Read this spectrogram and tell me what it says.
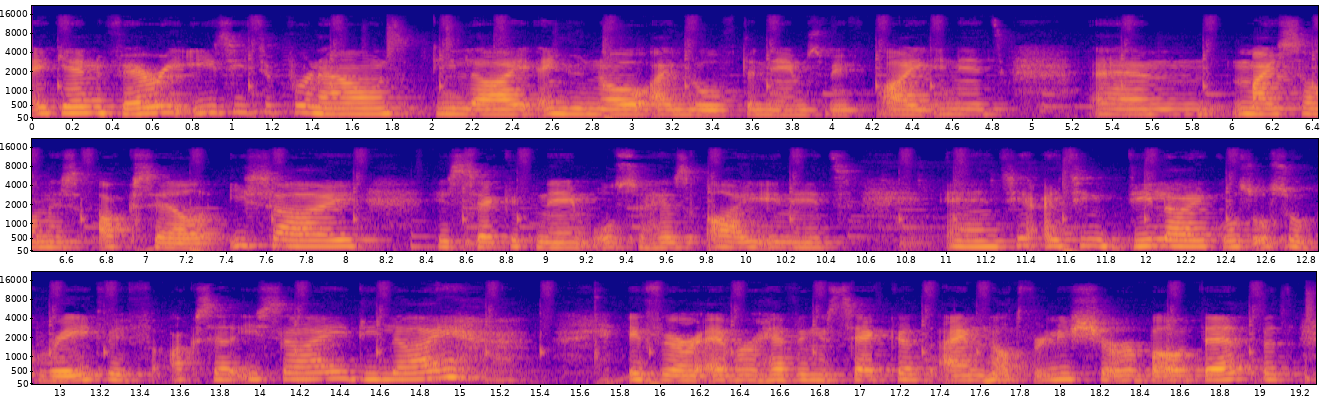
Again, very easy to pronounce. Dilay. And you know I love the names with I in it. Um, my son is Aksel Isai. His second name also has I in it. And yeah, I think Dilay was also great with Aksel Isai, Dilay. if we're ever having a second, I'm not really sure about that. But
